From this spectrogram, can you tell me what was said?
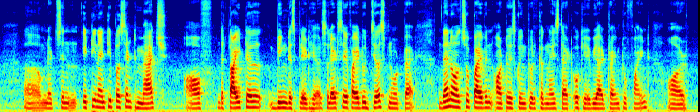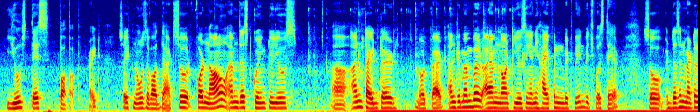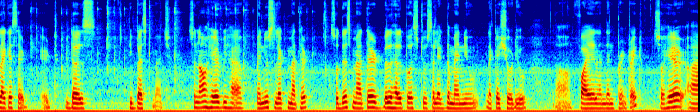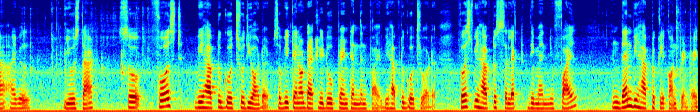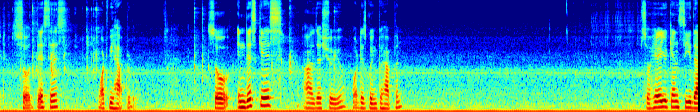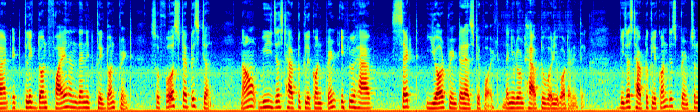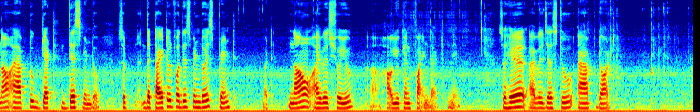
um, let's say 80 90 percent match of the title being displayed here. So let's say if I do just notepad then also PyWinAuto is going to recognize that okay we are trying to find or use this pop-up right? So it knows about that. So for now I'm just going to use uh, untitled notepad. And remember I am not using any hyphen in between which was there. So it doesn't matter like I said it does the best match. So now here we have menu select method. So this method will help us to select the menu like I showed you uh, file and then print right? So here uh, I will use that. So first we have to go through the order. So we cannot directly do print and then file. We have to go through order. First we have to select the menu file and then we have to click on print right? So this is what we have to do. So in this case I'll just show you what is going to happen. So here you can see that it clicked on file and then it clicked on print. So first step is done now we just have to click on print. If you have set your printer as default then you don't have to worry about anything. We just have to click on this print. So now I have to get this window. So the title for this window is print but now I will show you uh, how you can find that name. So here I will just do app dot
